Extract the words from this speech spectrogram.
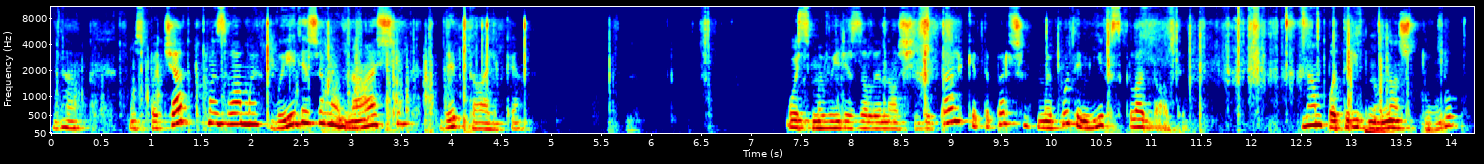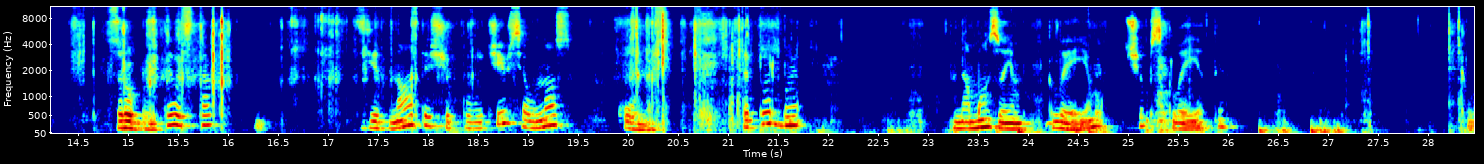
Да. Ну, спочатку ми з вами виріжемо наші детальки. Ось ми вирізали наші детальки, тепер ми будемо їх складати. Нам потрібно наш тулуб зробити ось так, з'єднати, щоб получився у нас конус. Тепер ми намазуємо клеєм, щоб склеїти. Щоб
